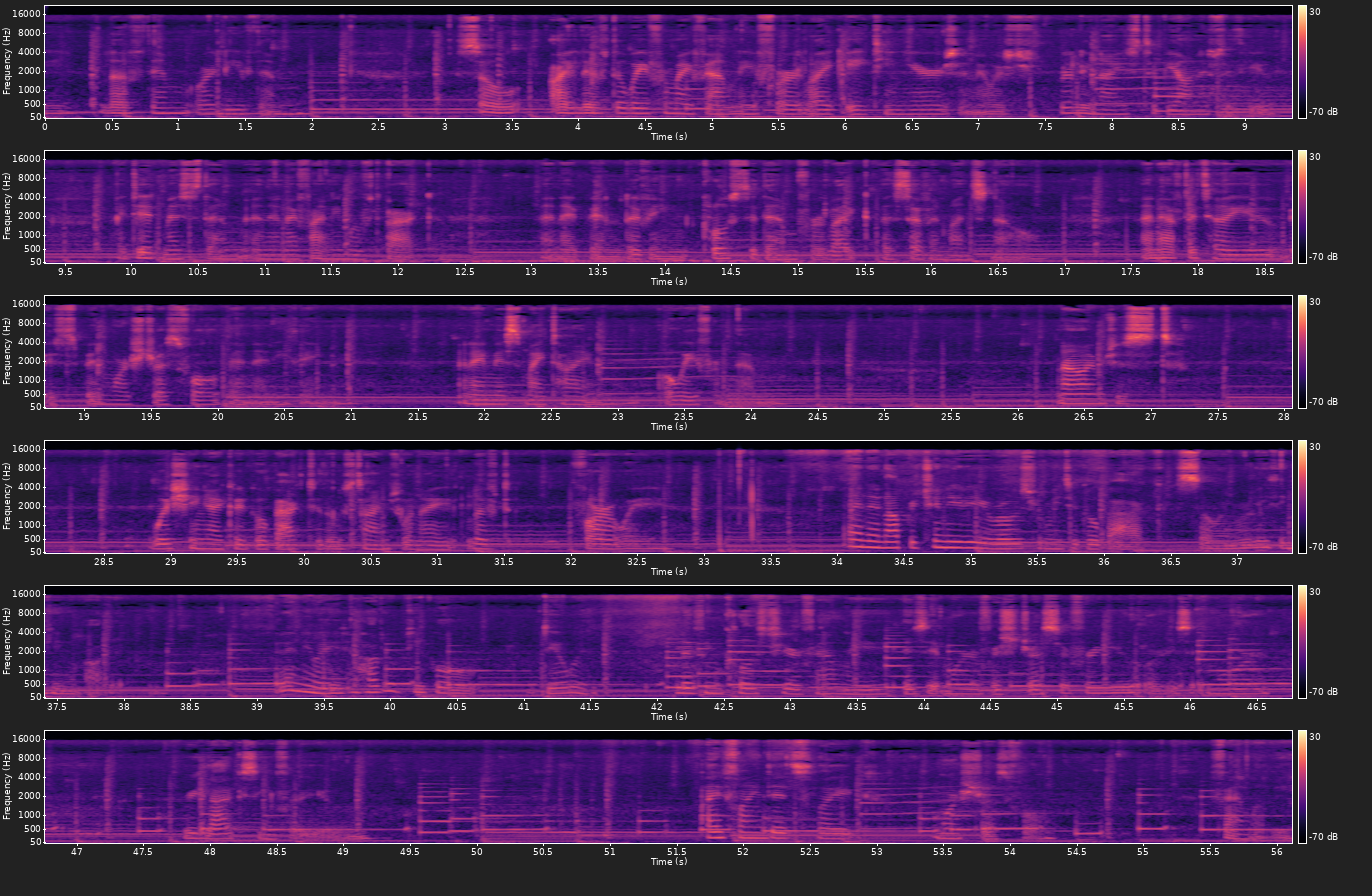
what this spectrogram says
family, love them or leave them. So I lived away from my family for like 18 years, and it was really nice to be honest with you. I did miss them, and then I finally moved back, and I've been living close to them for like uh, seven months now. And I have to tell you, it's been more stressful than anything, and I miss my time away from them. Now I'm just wishing I could go back to those times when I lived far away and an opportunity arose for me to go back, so I'm really thinking about it. But anyway, how do people deal with living close to your family? Is it more of a stressor for you, or is it more relaxing for you? I find it's like more stressful. Family.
